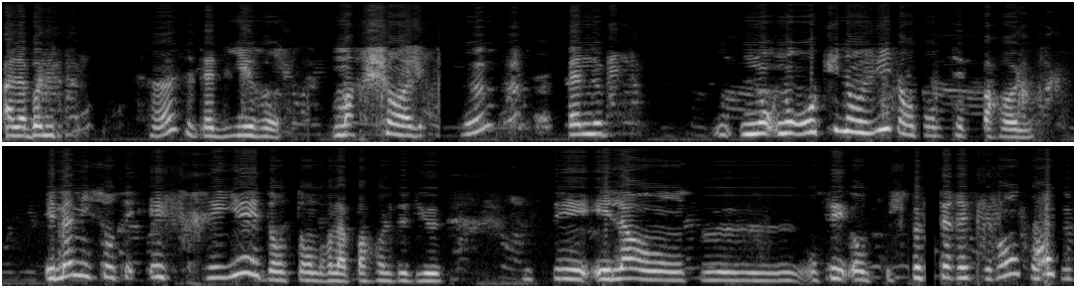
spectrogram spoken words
à la bonne place, hein, c'est-à-dire marchant avec eux, ben, n'ont aucune envie d'entendre cette parole. Et même ils sont effrayés d'entendre la parole de Dieu. Et là, on peut, je peux faire référence à ce que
